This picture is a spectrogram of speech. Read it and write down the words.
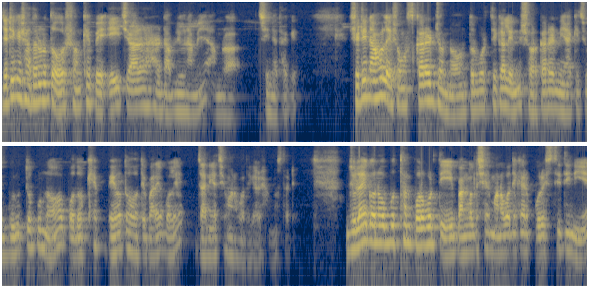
যেটিকে সাধারণত সংক্ষেপে এইচ আর ডাব্লিউ নামে আমরা চিনে থাকি। সেটি না হলে সংস্কারের জন্য অন্তর্বর্তীকালীন সরকারের নেওয়া কিছু গুরুত্বপূর্ণ পদক্ষেপ ব্যাহত হতে পারে বলে জানিয়েছে মানবাধিকার সংস্থাটি। জুলাই গণ অভ্যুত্থান পরবর্তী বাংলাদেশের মানবাধিকার পরিস্থিতি নিয়ে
